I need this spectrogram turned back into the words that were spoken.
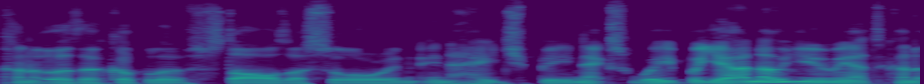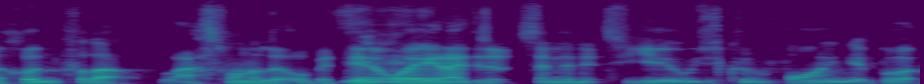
kind of other couple of styles I saw in, in HB next week. But yeah, I know you and me had to kind of hunt for that last one a little bit, didn't Yeah. we? And I ended up sending it to you. We just couldn't find it. But,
